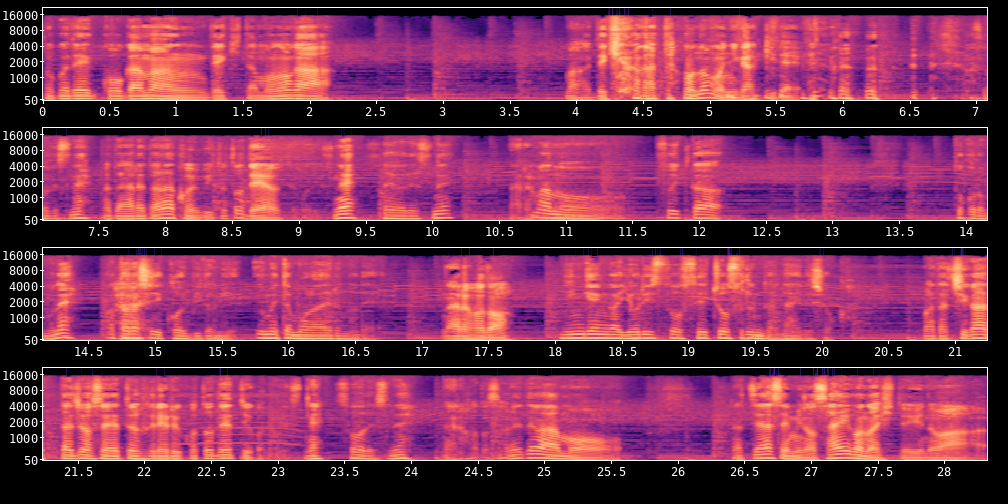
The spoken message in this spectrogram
そこでこう我慢できたものが、まあできなかったものも2学期で、そうですね。また新たな恋人と出会うということですね。さようですね。なるほど。まあ、あの、そういったところもね、新しい恋人に埋めてもらえるので、なるほど。人間がより一層成長するんではないでしょうか。また違った女性と触れることでということですね。そうですね。なるほど。それではもう、夏休みの最後の日というのは、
